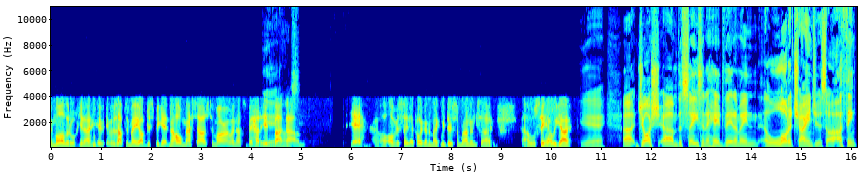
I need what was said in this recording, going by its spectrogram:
in my little, you know, if, it was up to me, I'd just be getting a whole massage tomorrow, and that's about it. Yeah, but nice. um, yeah, obviously they're probably going to make me do some running, so uh, we'll see how we go. Yeah. Uh, Josh, um, the season ahead then, I mean, a lot of changes. I, I think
